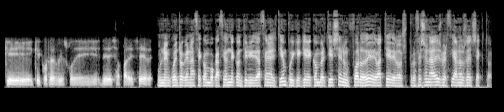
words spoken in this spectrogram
que, que corre el riesgo de, de desaparecer. Un encuentro que nace con vocación de continuidad en el tiempo y que quiere convertirse en un foro de debate de los profesionales bercianos del sector.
